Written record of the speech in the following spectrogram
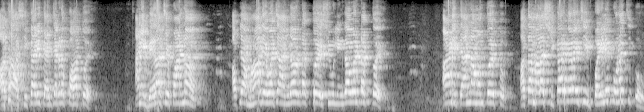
आता शिकारी त्यांच्याकडे पाहतोय. आणि बेलाचे पानं आपल्या महादेवाच्या अंगावर टाकतोय शिवलिंगावर टाकतोय. आणि त्यांना म्हणतोय आता मला शिकार करायची पहिले कोणाची करू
